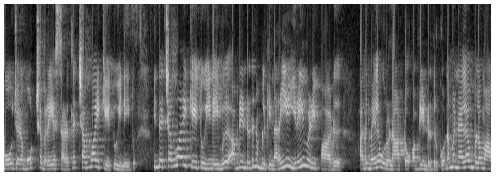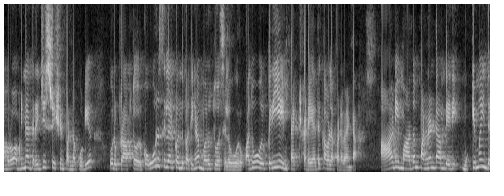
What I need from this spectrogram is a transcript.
போஜன மோட்ச விரயஸ்தானத்தில் செவ்வாய் கேது இணைவு. இந்த செவ்வாய் கேது இணைவு அப்படின்றது நம்மளுக்கு நிறைய இறை வழிபாடு அது மேலே ஒரு நாட்டம் அப்படின்றது இருக்கும். நம்ம நிலம் புலம் வாங்குறோம் அப்படின்னா அதை ரெஜிஸ்ட்ரேஷன் பண்ணக்கூடிய ஒரு பிராப்தம் இருக்கும். ஒரு சிலருக்கு வந்து பார்த்திங்கன்னா மருத்துவ செலவு வரும். அதுவும் ஒரு பெரிய இம்பேக்ட் கிடையாது. கவலைப்பட வேண்டாம். ஆடி மாதம் பன்னெண்டாம் தேதி முக்கியமாக இந்த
